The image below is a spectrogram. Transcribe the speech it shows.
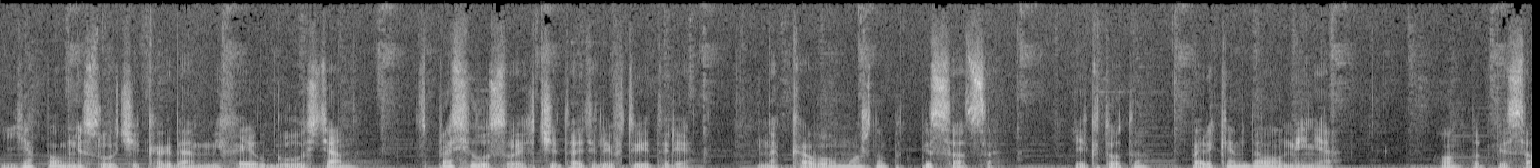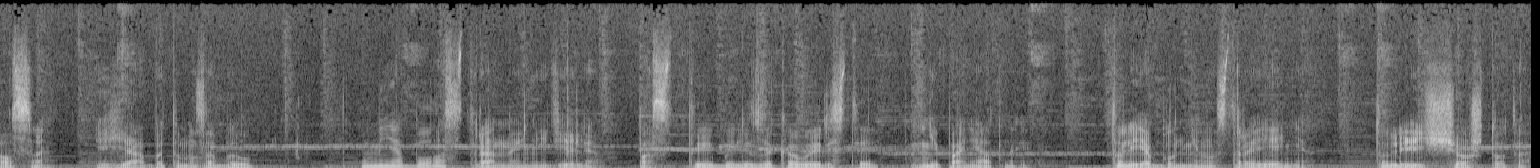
Я помню случай, когда Михаил Галустян спросил у своих читателей в Твиттере – на кого можно подписаться. И кто-то порекомендовал меня. Он подписался, и я об этом забыл. У меня была странная неделя. Посты были заковыристые, непонятные. То ли я был не настроение, то ли еще что-то.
